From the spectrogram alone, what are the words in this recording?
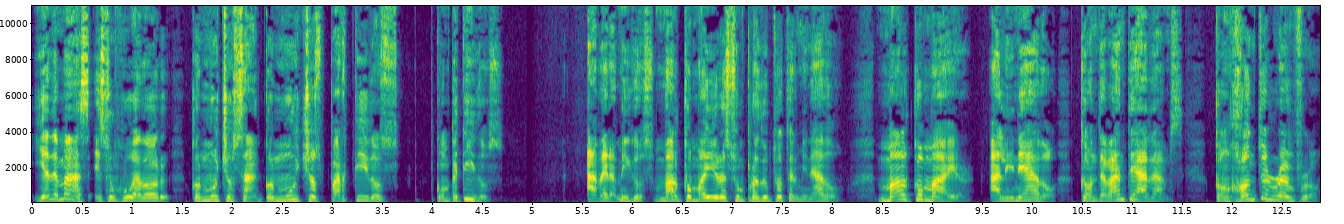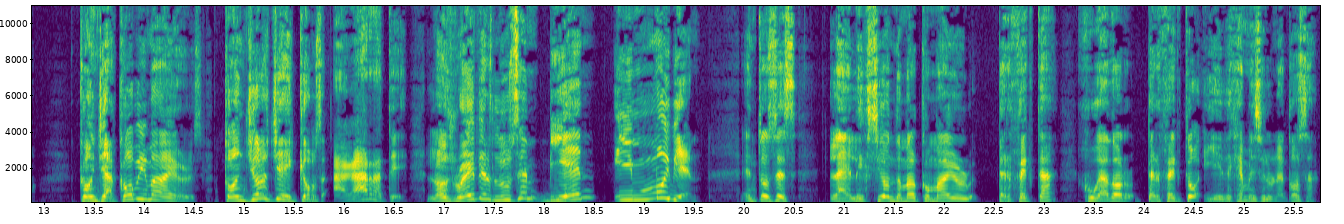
Y además es un jugador con muchos, con muchos partidos competidos. A ver amigos, Malcolm Mayer es un producto terminado. Malcolm Mayer, alineado con Devante Adams, con Hunter Renfro, con Jacoby Myers, con George Jacobs, agárrate. Los Raiders lucen bien y muy bien. Entonces, la elección de Malcolm Mayer perfecta, jugador perfecto, y déjeme decirle una cosa.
